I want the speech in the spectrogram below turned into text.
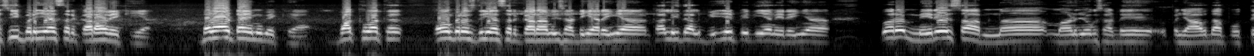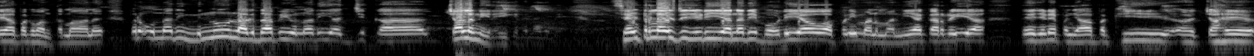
ਅਸੀਂ ਬੜੀਆਂ ਸਰਕਾਰਾਂ ਵੇਖੀਆਂ, ਬੜਾ ਟਾਈਮ ਵੇਖਿਆ। ਵੱਖ-ਵੱਖ ਕਾਂਗਰਸ ਦੀਆਂ ਸਰਕਾਰਾਂ ਵੀ ਸਾਡੀਆਂ ਰਹੀਆਂ, ਅਕਾਲੀ ਦਲ ਬੀਜੇਪੀ ਦੀਆਂ ਵੀ ਰਹੀਆਂ। ਪਰ ਮੇਰੇ ਹਿਸਾਬ ਨਾਲ ਮਾਨਯੋਗ ਸਾਡੇ ਪੰਜਾਬ ਦਾ ਪੋਤੇ ਆ, ਭਗਵੰਤ ਮਾਨ, ਪਰ ਉਹਨਾਂ ਦੀ ਮੈਨੂੰ ਲੱਗਦਾ ਵੀ ਉਹਨਾਂ ਦੀ ਅੱਜ ਕਾ- ਚੱਲ ਨਹੀਂ ਰਹੀ ਕਿਤੇ ਨਾ ਕਿਤੇ। ਸੈਂਟਰਲਾਈਜ਼ਡ ਜਿਹੜੀ ਆ ਇਹਨਾਂ ਦੀ ਬੋਡੀ ਆ, ਉਹ ਆਪਣੀ ਮਨਮਾਨੀਆਂ ਕਰ ਰਹੀ ਆ ਤੇ ਜਿਹੜੇ ਪੰਜਾਬ ਪੱਖੀ ਚਾਹੇ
